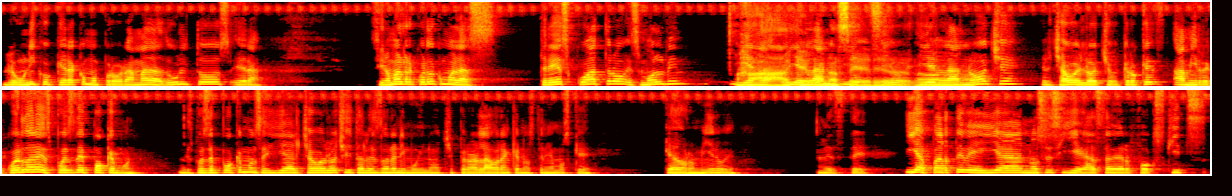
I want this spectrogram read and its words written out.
lo único que era como programa de adultos era, si no mal recuerdo, como a las 3, 4, Smallville. Y en la, Ah, y en la, buena y en- serie, sí, güey, güey. y en No, la no, no. noche, el Chavo del 8. Creo que a mi recuerdo era después de Pokémon. Después de Pokémon seguía el Chavo del 8 y tal vez no era ni muy noche, pero era la hora en que nos teníamos que, que dormir, güey. Este, y aparte veía, no sé si llegaste a ver Fox Kids.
